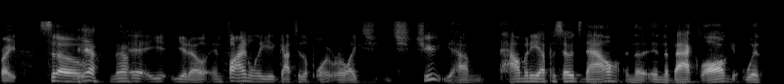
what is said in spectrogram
Right. So Yeah. No. Eh, y- you know and finally it got to the point where like sh- sh- shoot you have how many episodes now in the in the backlog with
